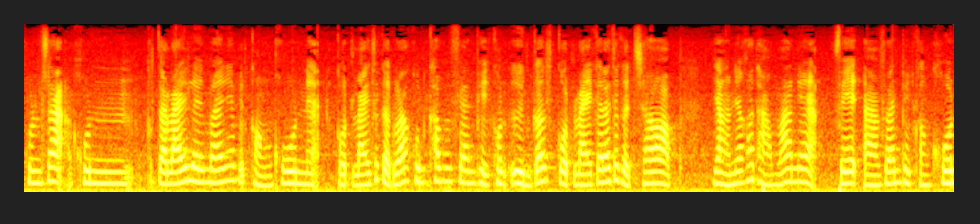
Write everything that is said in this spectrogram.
คุณจะคุณจะไลค์เลยไหมเนี่ยเป็นของคุณเนี่ยกดไลค์ถ้าเกิดว่าคุณเข้าไปแฟนเพจคนอื่น ก็กดไลค์ก็ได้ถ้าเกิดชอบ อย่างเนี้ยเขาถามว่าเนี่ยเฟซอ่าแฟนเพจของคุณ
